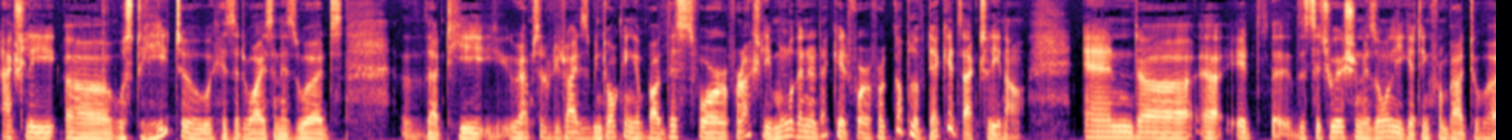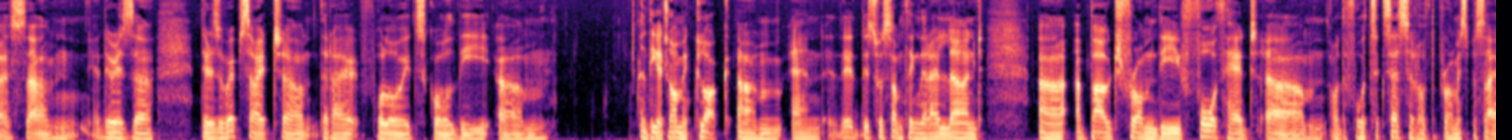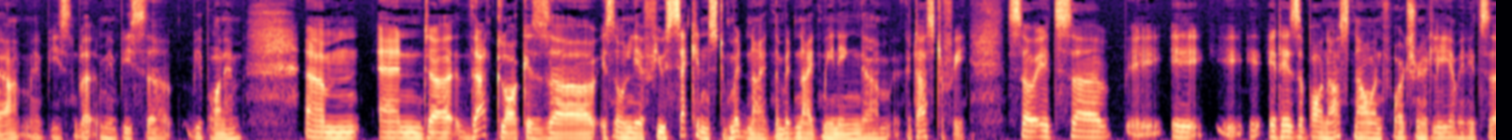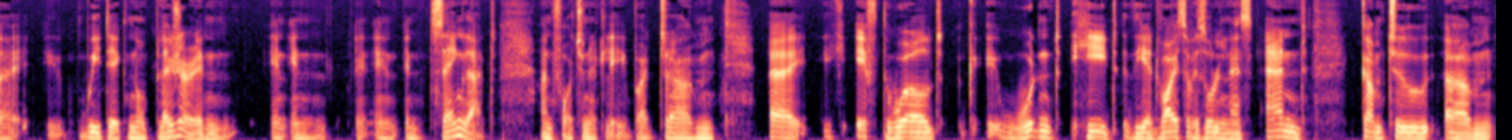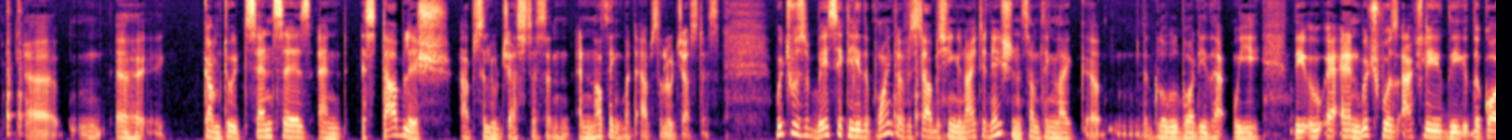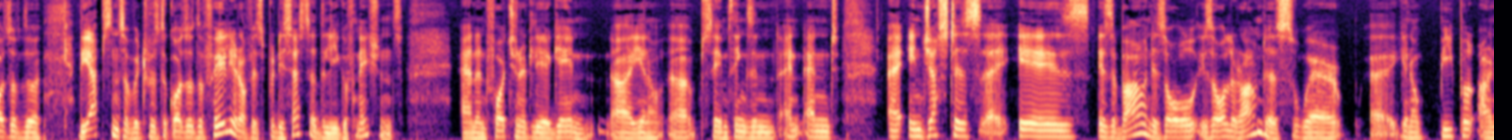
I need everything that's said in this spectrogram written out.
actually uh, was to heed to his advice and his words. That he, you're absolutely right. He's been talking about this for, for actually more than a decade, for for a couple of decades actually now, and uh, uh, it uh, the situation is only getting from bad to worse. Um, there is a there is a website um, that I follow. It's called the um, the atomic clock, um, and th- this was something that I learned uh, about from the fourth head um, or the fourth successor of the promised Messiah. May peace, may peace uh, be upon him. Um, and uh, that clock is uh, is only a few seconds to midnight. The midnight meaning um, catastrophe. So it's uh, it, it, it is upon us now. Unfortunately, I mean it's uh, we take no pleasure in in in in, in saying that, unfortunately. But um, uh, if the world wouldn't heed the advice of His Holiness and come to um, uh, uh, come to its senses and establish absolute justice and, and nothing but absolute justice, which was basically the point of establishing United Nations, something like uh, the global body that we, the, and which was actually the, the cause of the, the absence of which was the cause of the failure of its predecessor, the League of Nations. And unfortunately, again, uh, you know, uh, same things, and and and uh, injustice uh, is is abound, is all is all around us, where you know, people are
